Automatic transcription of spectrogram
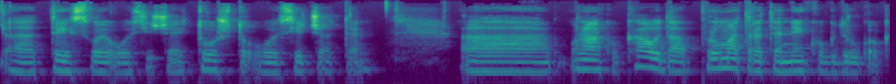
e, te svoje osjećaje, to što osjećate onako kao da promatrate nekog drugog.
